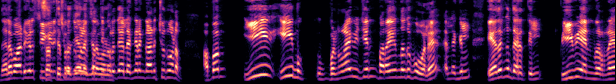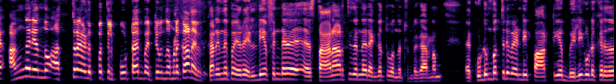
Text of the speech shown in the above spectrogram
നിലപാടുകൾ സ്വീകരിച്ചു. ലംഘനം കാണിച്ചു എന്ന് വേണം അപ്പം ഈ ഈ പിണറായി വിജയൻ പറയുന്നത് പോലെ അല്ലെങ്കിൽ ഏതെങ്കിലും തരത്തിൽ പി വി അൻവറിനെ അങ്ങനെയൊന്നും അത്ര എളുപ്പത്തിൽ പൂട്ടാൻ പറ്റുമെന്ന് നമ്മൾ കാണരുത്. കാരണം ഇന്നിപ്പോ ഒരു എൽ ഡി എഫിന്റെ സ്ഥാനാർത്ഥി തന്നെ രംഗത്ത് വന്നിട്ടുണ്ട്. കാരണം കുടുംബത്തിന് വേണ്ടി പാർട്ടിയെ ബലി കൊടുക്കരുത്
